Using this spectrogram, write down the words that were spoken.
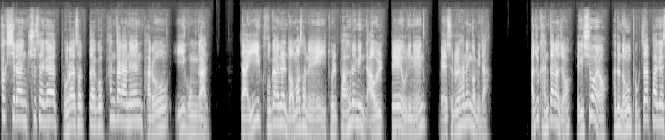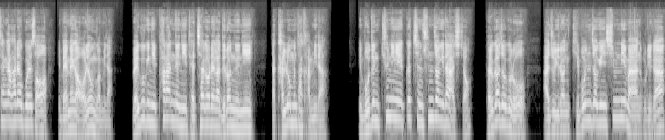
확실한 추세가 돌아섰다고 판단하는 바로 이 공간. 자, 이 구간을 넘어서는 이 돌파 흐름이 나올 때 우리는 매수를 하는 겁니다. 아주 간단하죠. 되게 쉬워요. 다들 너무 복잡하게 생각하려고 해서 매매가 어려운 겁니다. 외국인이 팔았느니 대차 거래가 늘었느니 자, 갈로면 다 갑니다. 이 모든 튜닝의 끝은 순정이다 아시죠? 결과적으로 아주 이런 기본적인 심리만 우리가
